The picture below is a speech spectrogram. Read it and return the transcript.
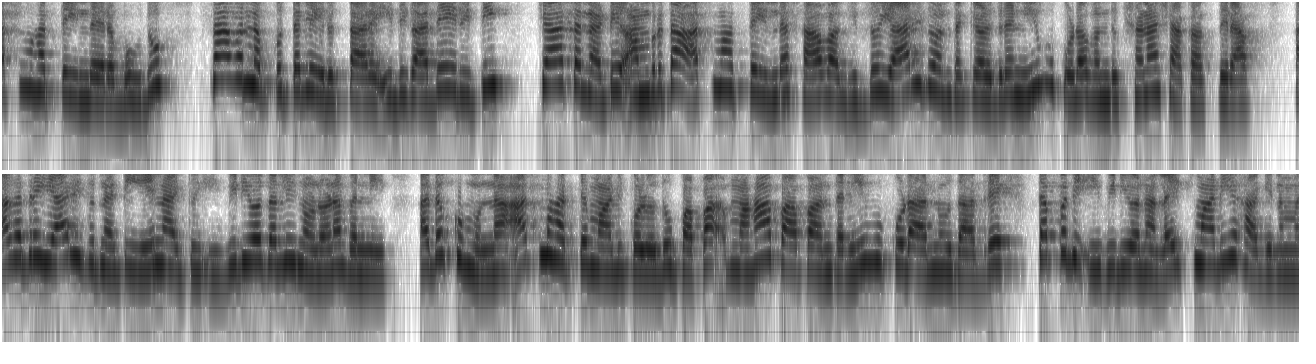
ಆತ್ಮಹತ್ಯೆಯಿಂದ ಇರಬಹುದು ಸಾವನ್ನಪ್ಪುತ್ತಲೇ ಇರುತ್ತಾರೆ. ಇದೀಗ ಅದೇ ರೀತಿ ಖ್ಯಾತ ನಟಿ ಅಮೃತ ಆತ್ಮಹತ್ಯೆಯಿಂದ ಸಾವಾಗಿದ್ದು, ಯಾರಿದು ಅಂತ ಕೇಳಿದ್ರೆ ನೀವು ಕೂಡ ಒಂದು ಕ್ಷಣ ಶಾಕ್ ಆಗ್ತೀರಾ? ಹಾಗಾದ್ರೆ ಯಾರಿದು ನಟಿ? ಏನಾಯ್ತು? ಈ ವಿಡಿಯೋದಲ್ಲಿ ನೋಡೋಣ ಬನ್ನಿ. ಅದಕ್ಕೂ ಮುನ್ನ ಆತ್ಮಹತ್ಯೆ ಮಾಡಿಕೊಳ್ಳುವುದು ಪಾಪ, ಮಹಾಪಾಪ ಅಂತ ನೀವು ಕೂಡ ಅನ್ನುವುದಾದ್ರೆ ತಪ್ಪದೆ ಈ ವಿಡಿಯೋನ ಲೈಕ್ ಮಾಡಿ ಹಾಗೆ ನಮ್ಮ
